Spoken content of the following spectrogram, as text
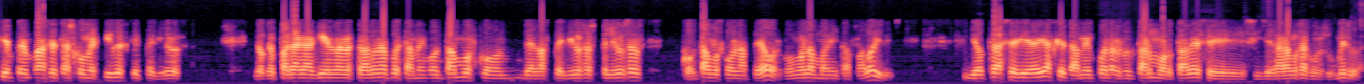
siempre más setas comestibles que peligrosas. Lo que pasa que aquí en la nuestra zona pues también contamos con, de las peligrosas peligrosas, contamos con la peor, como la manita faloides. Y otra serie de ellas que también pueden resultar mortales eh, si llegáramos a consumirlas,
